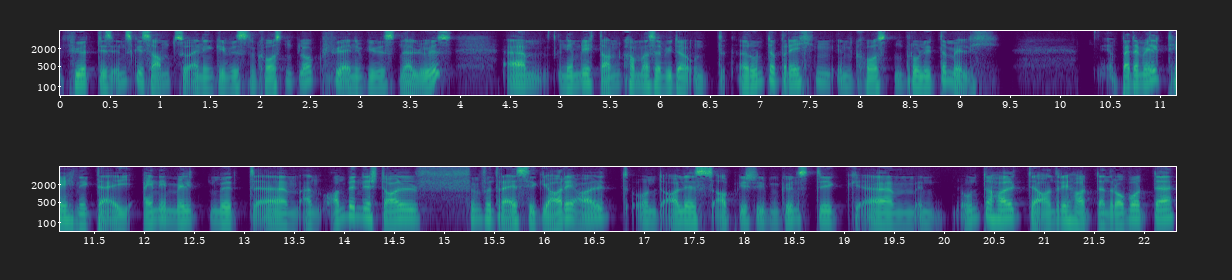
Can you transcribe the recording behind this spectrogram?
führt das insgesamt zu einem gewissen Kostenblock für einen gewissen Erlös. Ähm, nämlich dann kann man es ja wieder runterbrechen in Kosten pro Liter Milch bei der Melktechnik, der eine melkt mit ähm, einem Anbindestall 35 Jahre alt und alles abgeschrieben günstig ähm, in Unterhalt, der andere hat einen Roboter,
